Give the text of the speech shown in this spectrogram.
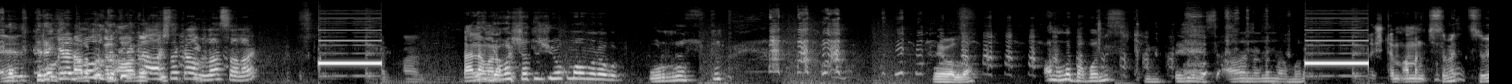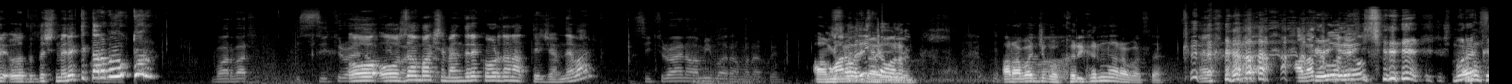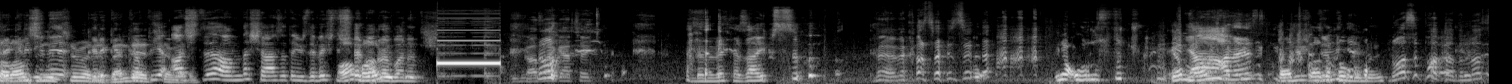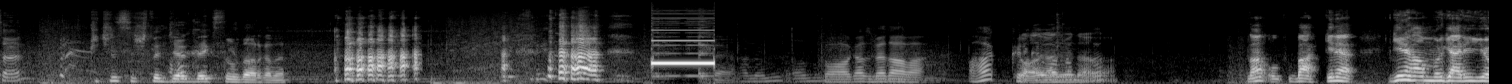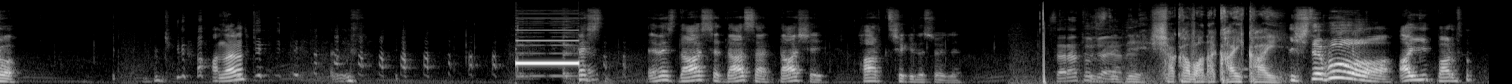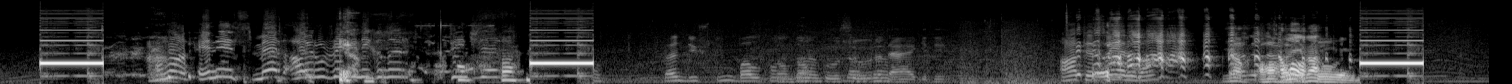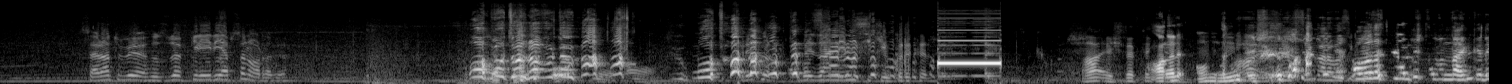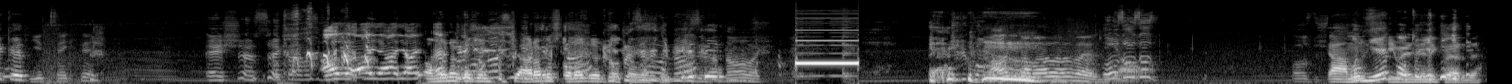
Enes Cracker'a ne oldu? Cracker ağaçta kaldı lan salak. Ben Ya yavaş atış yok mu amına koy? Orospu. Eyvallah. Ananı babanı sikeyim. Enes ananın amına. düştüm ama Samet, Samet odada şimdi elektrikli araba yoktur. Var var. Citroen O Ami Oğuzhan var. bak şimdi ben direkt oradan atlayacağım. Ne var? Citroen Ami var amına koyayım. Amına Araba değil koyayım. amına. Arabacık o. Kırıkırın arabası. ana kullanıyor. içini... Ama Murat Cracker'ın salağın içini... birini içirmedi, Cracker ben de kapıyı yetişemedim. açtığı anda şah zaten %5 Aa düşüyor bana arabanın. Kaza gerçek. Bebek kaza Yusuf. Ve kazası. Ya orospu. Ya, Ya mal ananı adam bunu. Nasıl patladın lan sen? Piçin sıçtı Cem Dex vurdu arkadan. Doğalgaz bedava. Aha Doğalgaz bedava. Lan o- bak yine yine hamburger yiyor. Anladın? Enes, Enes daha sert, daha sert, daha şey. Hard şekilde söyle. Serent Hoca yani. Şaka bana kay kay. İşte bu. Ay Yiğit pardon. Ama Enes, Mert, Iron Rain, Niggler, Finchler. Ben düştüm balkondan. kuşuru da gidi. Tesla geldi lan. Ya Aha Ama hayat bak- doğu verdi. Serhat bir hızlı öfkeliydi yapsana orada bir. Oh motorla vurdum. Motor. Kırıkır. Bez anneni sikeyim kırıkır. Ha Eşref tek. Ananı. Ananı Sek arabası. Havada çarpıştı bundan kırık kır. Yiğit sekti. Eşref Sek arabası. Ay ay ay ay. amına koydum piçi araba sola dön otomatik. Adama bak. Verdi Oz ya. Oz Oz. Oz düştü. Ya amına Oğlum niye sikeyim motor- ellilik verdi.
